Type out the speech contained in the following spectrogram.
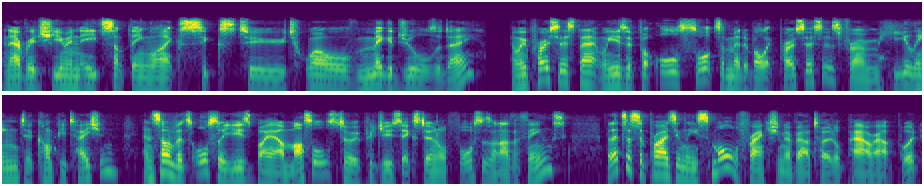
an average human eats something like 6 to 12 megajoules a day. And we process that and we use it for all sorts of metabolic processes from healing to computation. And some of it's also used by our muscles to produce external forces on other things. But that's a surprisingly small fraction of our total power output,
